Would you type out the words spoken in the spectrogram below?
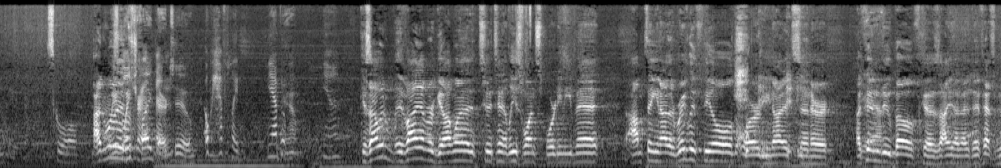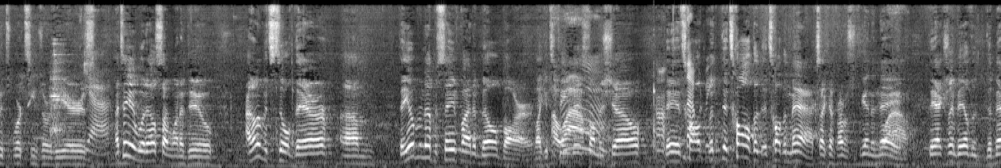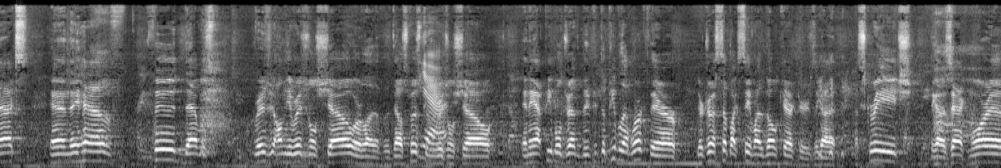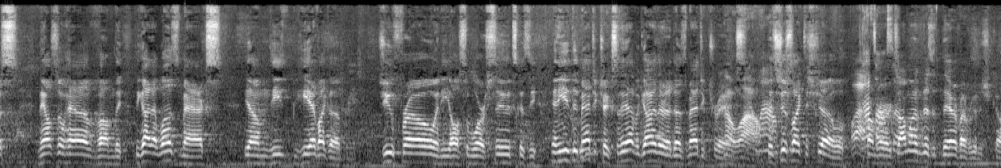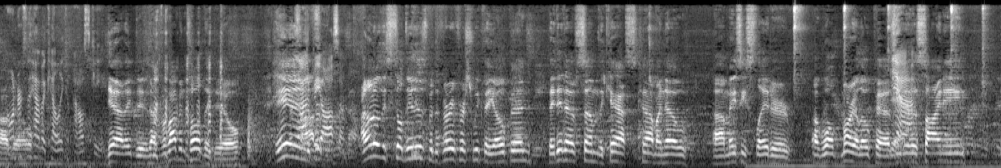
school. I'd wanna- School We trip played there, too. Oh, we have played. Yeah, but, Yeah. yeah. Because I would, if I ever go, I wanted to attend at least one sporting event. I'm thinking either Wrigley Field or United Center. I couldn't Yeah. do both because I, I they've had some good sports teams over the years. Yeah. I tell you what else I want to do. I don't know if it's still there. Um, they opened up a Saved by the Bell bar, like it's Oh, wow. based on the show. They, it's That called, be- it's called, the, it's called the Max. I can probably forget the name. Wow. They actually made the, the Max, and they have food that was on the original show, or that was supposed to be the original show. And they have people dressed. The, the people that work there, they're dressed up like Saved by the Bell characters. They got a, a Screech. They got a Zach Morris. And they also have um, the, the guy that was Max. Um, he he had like a Jufro, and he also wore suits because he and he did magic tricks. So they have a guy there that does magic tricks. Oh, wow. Wow. It's just like the show That's from her. So I awesome. want to visit there if I ever go to Chicago. I wonder if they have a Kelly Kapowski. Yeah, they do. That's what I've been told they do. And That'd be awesome. I don't know if they still do this, but the very first week they opened, they did have some of the cast come. I know uh, A.C. Slater, uh, well, Mario Lopez, Yeah. he did a signing.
